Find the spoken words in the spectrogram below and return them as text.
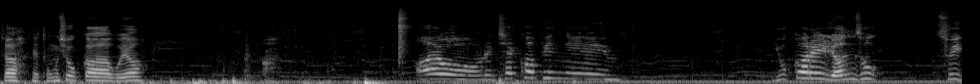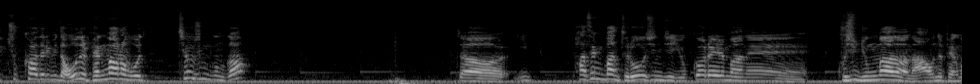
자 이제 동시호가고요. 아유 우리 채커피님. 6거래일 연속 수익 축하드립니다. 오늘 100만 원 못 채우신 건가? 자 이 파생반 들어오신 지 6거래일 만에 96만 원. 아 오늘 100만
